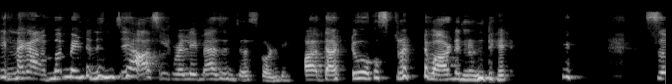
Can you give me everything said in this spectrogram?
చిన్నగా అమ్మమ్మ ఇంటి నుంచి హాస్టల్కి వెళ్ళి ఇమాజిన్ చేసుకోండి. దట్టు ఒక స్ట్రిక్ట్ వార్డెన్ ఉంటే. సో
